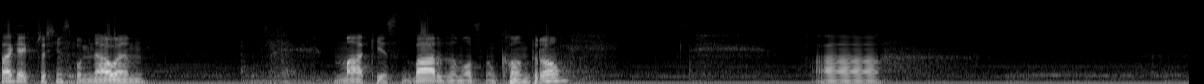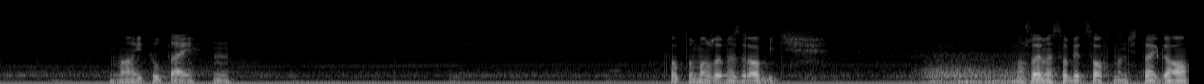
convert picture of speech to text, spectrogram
tak jak wcześniej wspominałem, Mak jest bardzo mocną kontrą. A... No i tutaj. Hmm. Co tu możemy zrobić? Możemy sobie cofnąć tego.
